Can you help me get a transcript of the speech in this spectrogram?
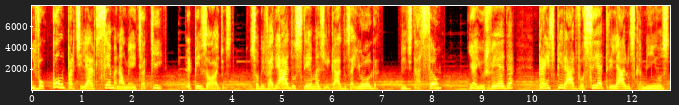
e vou compartilhar semanalmente aqui episódios sobre variados temas ligados a yoga, meditação e ayurveda para inspirar você a trilhar os caminhos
